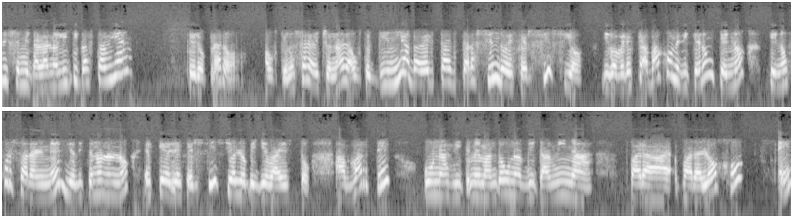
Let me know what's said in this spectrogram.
dice, mira, la analítica está bien, pero claro, a usted no se le ha hecho nada, usted tenía que haber estar, estar haciendo ejercicio. Digo, pero es que abajo me dijeron que no, que no forzara el nervio. Dice, no, no, no, es que el ejercicio es lo que lleva esto. Aparte, unas, me mandó unas vitaminas para, para el ojo, ¿eh?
